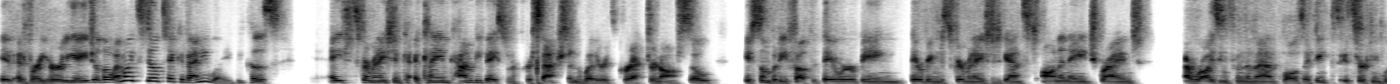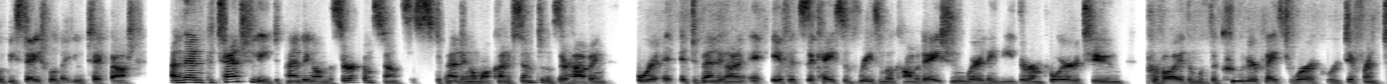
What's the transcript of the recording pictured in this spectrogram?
a very early age. Although I might still take it anyway, because age discrimination a claim can be based on a perception, whether it's correct or not. So if somebody felt that they were being they were being discriminated against on an age ground arising from the menopause, I think it certainly would be stateable that you take that. And then potentially, depending on the circumstances, depending on what kind of symptoms they're having, or depending on if it's a case of reasonable accommodation where they need their employer to provide them with a cooler place to work or different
